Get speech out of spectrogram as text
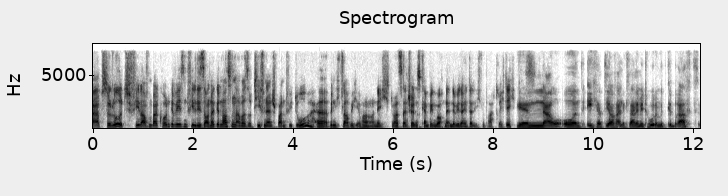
Absolut. Viel auf dem Balkon gewesen, viel die Sonne genossen, aber so tiefenentspannt wie du äh, bin ich, glaube ich, immer noch nicht. Du hast ein schönes Campingwochenende wieder hinter dich gebracht, richtig? Genau. Und ich habe dir auch eine kleine Methode mitgebracht.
